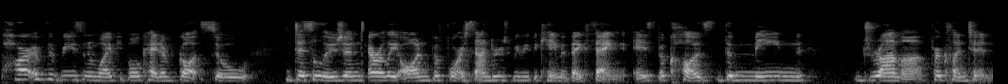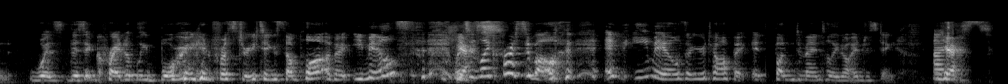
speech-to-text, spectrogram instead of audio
part of the reason why people kind of got so disillusioned early on before Sanders really became a big thing is because the main drama for Clinton was this incredibly boring and frustrating subplot about emails, which yes. is like, first of all, if emails are your topic, it's fundamentally not interesting. And yes.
